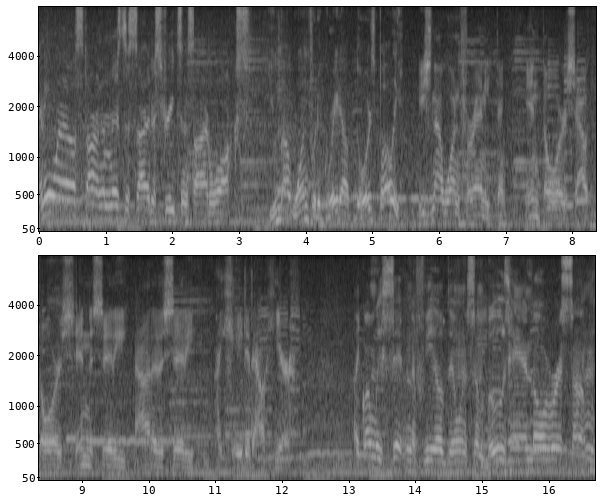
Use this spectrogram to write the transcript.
Anyone else starting to miss the side of streets and sidewalks? You not one for the great outdoors, Paulie? He's not one for anything. Indoors, outdoors, in the city, out of the city. I hate it out here. Like when we sit in the field doing some booze handover or something.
